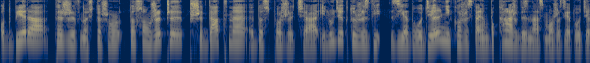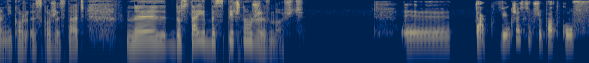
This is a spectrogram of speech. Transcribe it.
odbiera tę żywność, to są, to są rzeczy przydatne do spożycia i ludzie, którzy z jadłodzielni korzystają, bo każdy z nas może z jadłodzielni skorzystać, dostaje bezpieczną żywność? Tak, w większości przypadków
